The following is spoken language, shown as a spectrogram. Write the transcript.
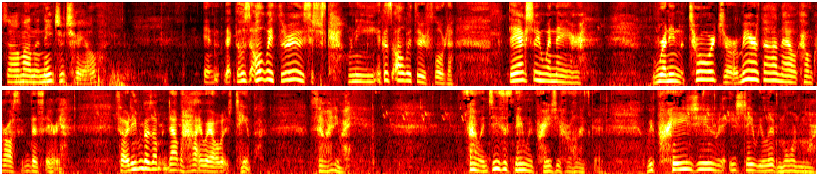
So I'm on the nature trail and that goes all the way through Citrus County. It goes all the way through Florida. They actually, when they're running the torch or a marathon, they'll come across in this area. So it even goes up and down the highway all the way to Tampa. So anyway, so in Jesus' name, we praise you for all that's good. We praise you that each day we live more and more.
